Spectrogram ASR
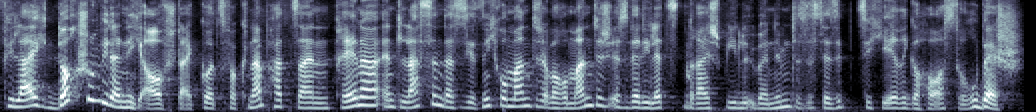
vielleicht doch schon wieder nicht aufsteigt, kurz vor knapp, hat seinen Trainer entlassen. Das ist jetzt nicht romantisch, aber romantisch ist, wer die letzten drei Spiele übernimmt. Es ist der 70-jährige Horst Rubesch.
